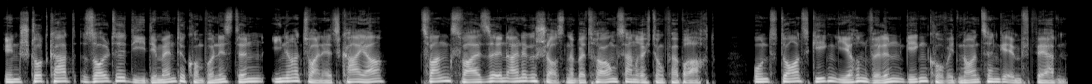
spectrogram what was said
In Stuttgart sollte die demente Komponistin Ina Twanetskaya zwangsweise in eine geschlossene Betreuungseinrichtung verbracht und dort gegen ihren Willen gegen Covid-19 geimpft werden.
